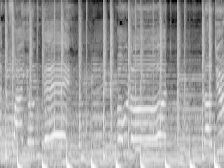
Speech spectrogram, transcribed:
magnify your name. Oh Lord, Lord, you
